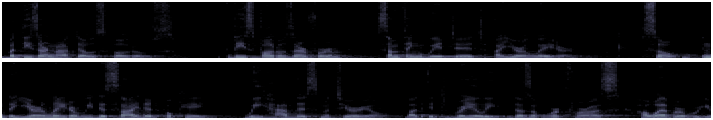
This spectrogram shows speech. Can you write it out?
But these are not those photos. These photos are from something we did a year later. So in the year later, we decided, okay, we have this material, but it really doesn't work for us, however we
